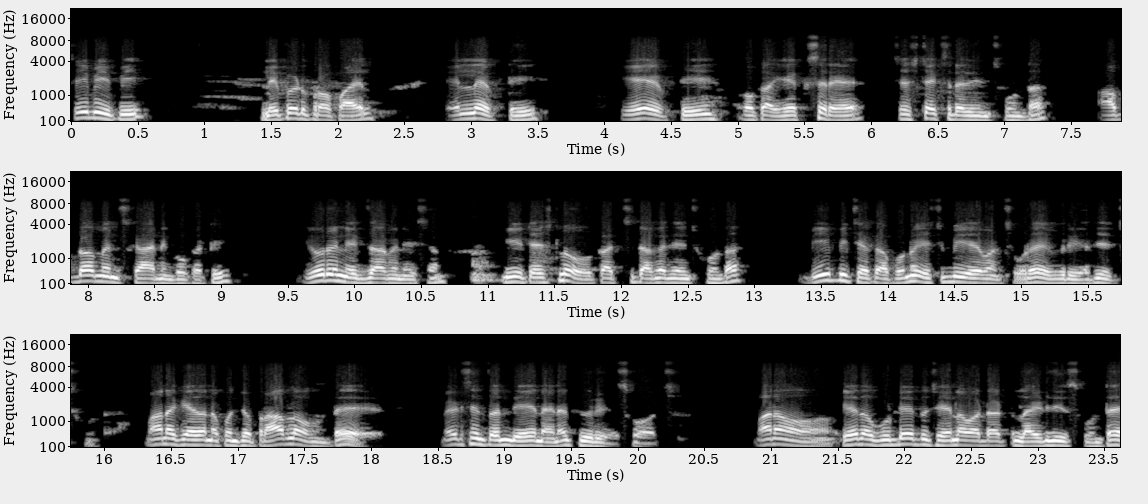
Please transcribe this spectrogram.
CBP lipid profile LFT AFT ఒక ఎక్స్రే చెస్ట్ ఎక్స్రే చేయించుకుంటా. అబ్డోమెన్ స్కానింగ్ ఒకటి యూరిన్ ఎగ్జామినేషన్. ఈ టెస్ట్లు ఖచ్చితంగా చేయించుకుంటా. బీపీ చెకప్ను హెచ్బిఏవన్స్ కూడా ఎవ్రీ ఇయర్ చేయించుకుంటా. మనకి ఏదైనా కొంచెం ప్రాబ్లం ఉంటే మెడిసిన్ తొంది ఏనైనా క్యూర్ చేసుకోవచ్చు. మనం ఏదో గుడ్డేదు చేన పడ్డట్టు లైట్ తీసుకుంటే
